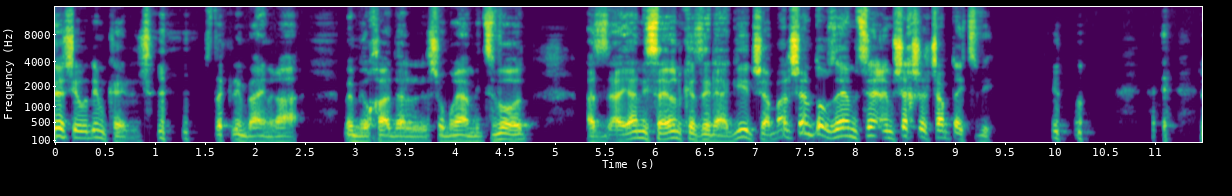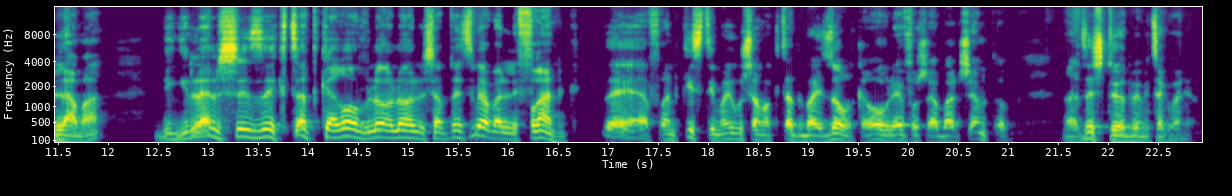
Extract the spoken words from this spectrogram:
יש יהודים כאלה שמסתכלים בעין רעה, במיוחד על שומרי המצוות, אז היה ניסיון כזה להגיד שהבעל שם טוב זה המשך- של שבתאי צבי. למה? בגלל שזה קצת קרוב, לא, לא לשבתאי צבי, אבל לפרנק. זה, הפרנקיסטים היו שם קצת באזור, קרוב לאיפה שהבעל שם טוב. זה שטויות במיץ עגבניות.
